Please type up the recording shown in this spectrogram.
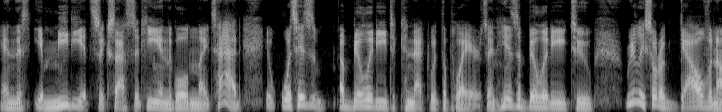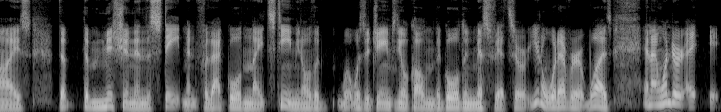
and this immediate success that he and the Golden Knights had it was his ability to connect with the players and his ability to really sort of galvanize the the mission and the statement for that Golden Knights team. You know, the what was it James Neal called them the Golden Misfits or you know whatever it was. And I wonder. It,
